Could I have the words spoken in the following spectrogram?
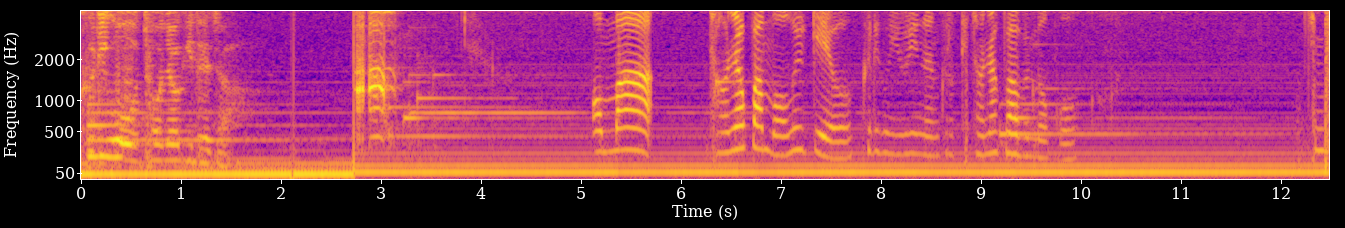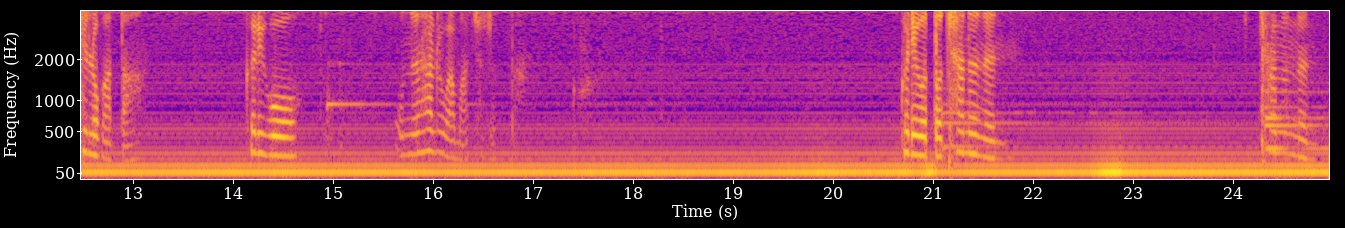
그리고 저녁이 되자 엄마 저녁밥 먹을게요. 그리고 유리는 그렇게 저녁밥을 먹고 침실로 갔다. 그리고 오늘 하루가 맞춰졌다. 그리고 또 찬우는 찬우는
